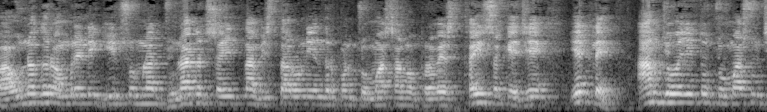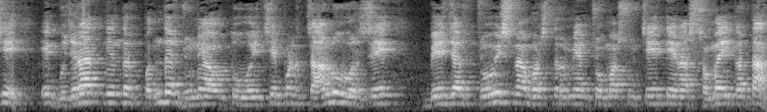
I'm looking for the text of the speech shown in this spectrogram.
ભાવનગર અમરેલી ગીર સોમનાથ જુનાગઢ સહિતના વિસ્તારોની અંદર પણ ચોમાસાનો પ્રવેશ થઈ શકે છે. એટલે આમ જોવા જઈએ તો ચોમાસું છે, એ ગુજરાતની અંદર પંદર જૂને આવતું હોય છે, પણ ચાલુ વર્ષે બે હજાર ચોવીસના વર્ષ દરમિયાન ચોમાસું છે, તેના સમય કરતા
